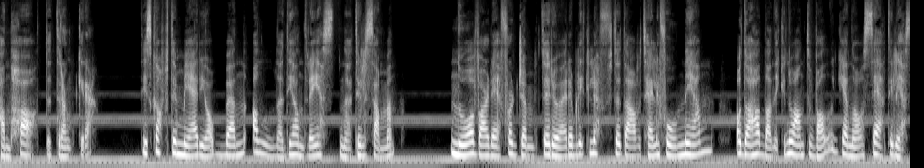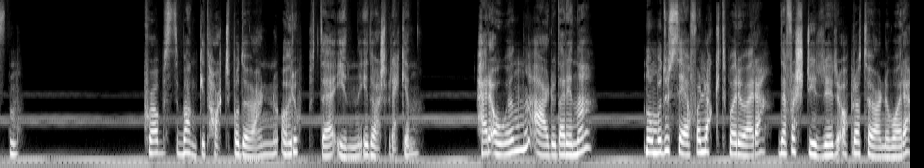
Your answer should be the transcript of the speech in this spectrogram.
Han hatet rankere. De skapte mer jobb enn alle de andre gjestene til sammen. Nå var det fordømte røret blitt løftet av telefonen igjen, og da hadde han ikke noe annet valg enn å se til gjesten. Probst banket hardt på døren og ropte inn i dørsprekken. Herr Owen, er du der inne? Nå må du se å få lagt på røret, det forstyrrer operatørene våre.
